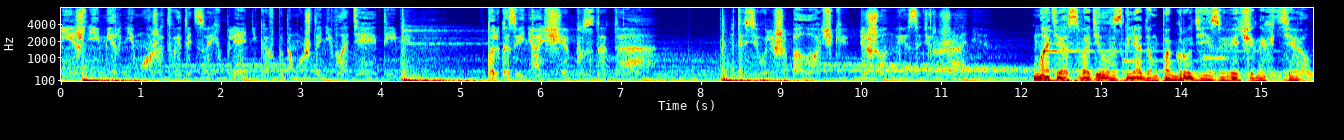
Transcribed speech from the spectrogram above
Нижний мир не может выдать своих пленников, потому что не владеет ими. Только звенящая пустота. Это всего лишь оболочки, лишенные содержания. Матиас водил взглядом по груди изувеченных тел.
